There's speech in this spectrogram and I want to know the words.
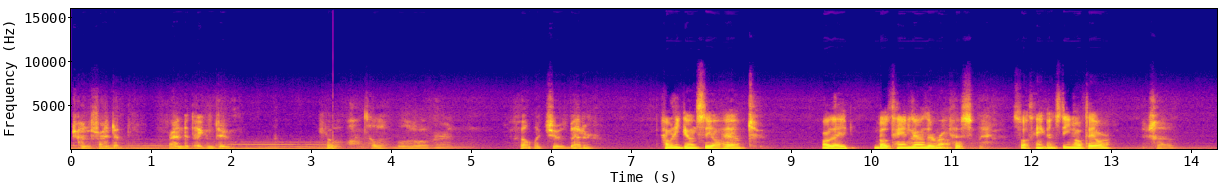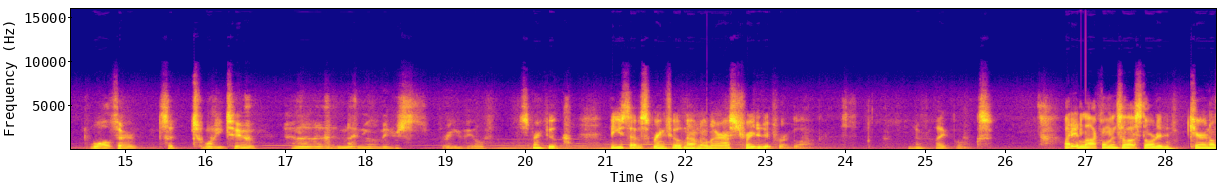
trying to find a friend to take them to until it blew over and felt like she was better. How many guns do y'all have? Two. Are they both handguns or rifles? So both handguns. Do you know what they are? There's a Walther. It's a 22 and a 9 millimeters Springfield. Springfield. I used to have a Springfield 9mm. I traded it for a Glock. Never liked Glocks. I didn't like them until I started carrying them.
